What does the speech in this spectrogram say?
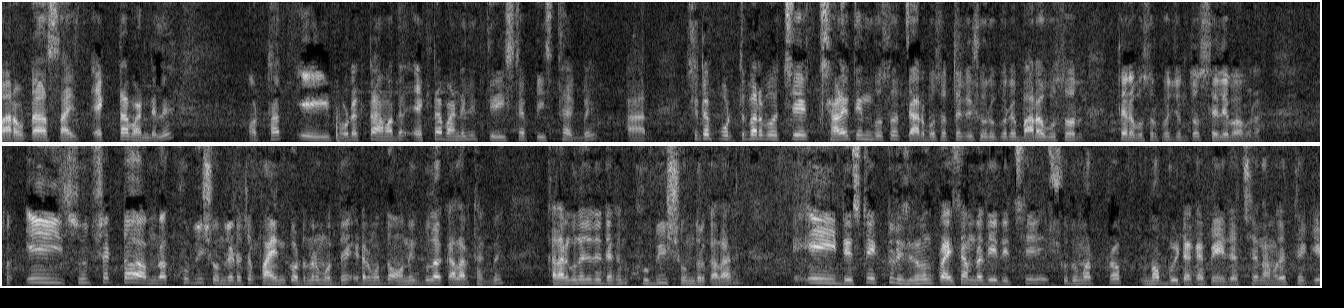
বারোটা সাইজ একটা বান্ডেলে অর্থাৎ এই প্রোডাক্টটা আমাদের একটা বান্ডেলে তিরিশটা পিস থাকবে। আর সেটা পড়তে পারবে হচ্ছে সাড়ে তিন বছর, চার বছর থেকে শুরু করে বারো বছর, তেরো বছর পর্যন্ত ছেলে বাবরা তো এই সুইপ শার্টটাও আমরা খুবই সুন্দর, এটা হচ্ছে ফাইন কটনের মধ্যে। এটার মধ্যে অনেকগুলো কালার থাকবে। কালারগুলো যদি দেখেন, খুবই সুন্দর কালার। এই ড্রেসটা একটু রিজনেবল প্রাইসে আমরা দিয়ে দিচ্ছি। শুধুমাত্র নব্বই টাকায় পেয়ে যাচ্ছেন আমাদের থেকে।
